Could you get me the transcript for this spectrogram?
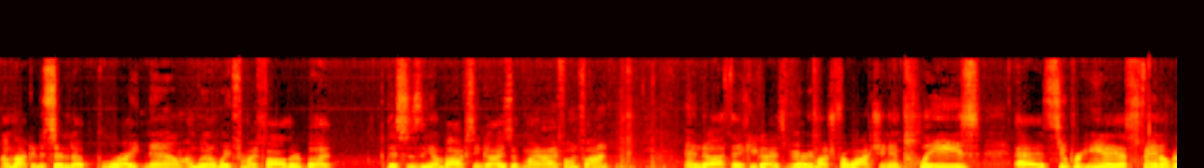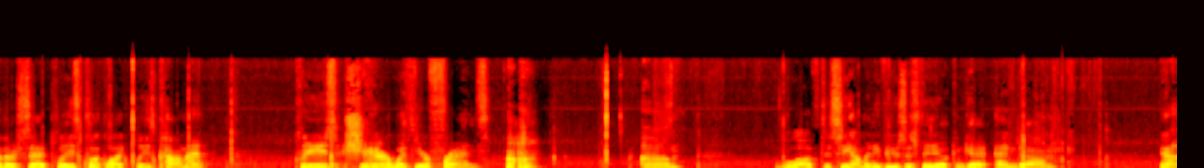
I'm not going to set it up right now. I'm going to wait for my father, but this is the unboxing, guys, of my iPhone 5. And uh, thank you guys very much for watching. And please, as Super EAS fan over there said, please click like, please comment, please share with your friends. um, love to see how many views this video can get. And um, yeah,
